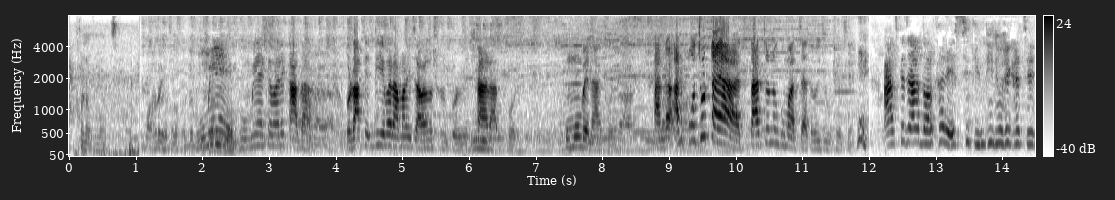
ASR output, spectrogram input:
এখনও ঘুমোচ্ছে। ঘুমে ঘুমে একেবারে কাদা। ও রাতের দিয়ে এবার আমার জ্বালানো শুরু করবে সারা রাত ভোর। ঘুমোবে না এখন। ঠান্ডা আর প্রচুর টায়ার্ড তার জন্য ঘুমাচ্ছে এত ওই যে উঠেছে। আজকে যাওয়ার দরকার এসছি তিন দিন হয়ে গেছে।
